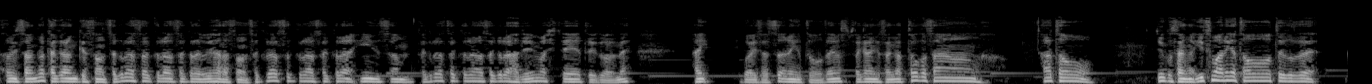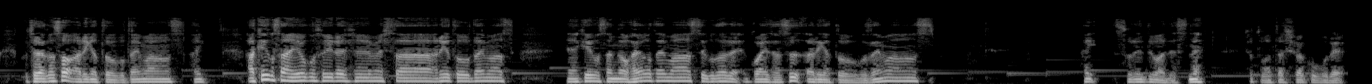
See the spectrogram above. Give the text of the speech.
さみさんが、たくらんけさん、桜桜桜、上原さん、桜桜桜、インさん、桜桜桜、はじめまして、ということでね。はい。ご挨拶ありがとうございます。桜んけさんが、とうこさん、ハート、じゅんこさんが、いつもありがとう、ということで、こちらこそありがとうございます。はい。あ、けいこさん、ようこそいらっしゃいました。ありがとうございます。えー、けいこさんがおはようございます。ということで、ご挨拶ありがとうございます。はい。それではですね、ちょっと私はここで、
